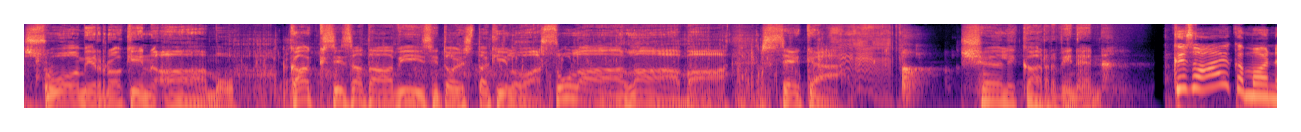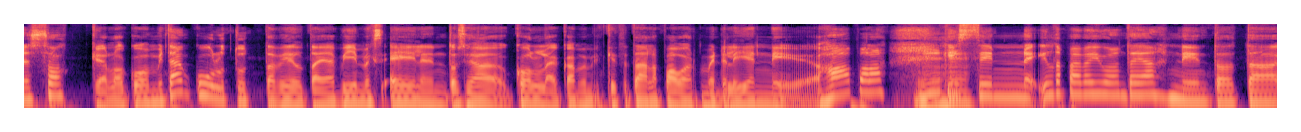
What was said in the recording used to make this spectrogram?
Suomi Rokin aamu. 215 kiloa sulaa laavaa sekä Shirley Karvinen. Kyllä se on aikamoinen sokkelo, kun on mitään kuullut tuttavilta ja viimeksi eilen tosiaan kollegaamme, mitkä täällä Power Medali Jenni Haapala, mm-hmm. Kissin iltapäiväjuontaja, niin tota,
